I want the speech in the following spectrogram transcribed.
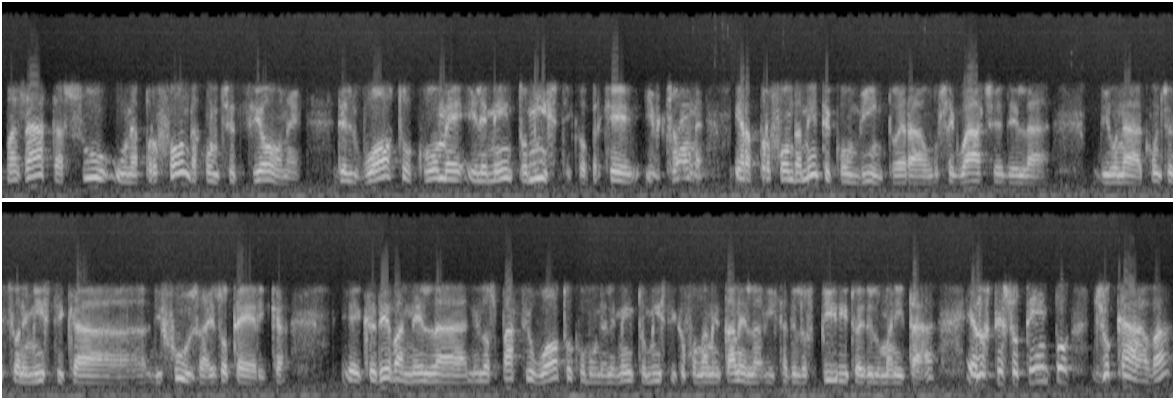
basata su una profonda concezione del vuoto come elemento mistico, perché Yves Klein era profondamente convinto, era un seguace della, di una concezione mistica diffusa, esoterica, e credeva nel, nello spazio vuoto come un elemento mistico fondamentale nella vita dello spirito e dell'umanità e allo stesso tempo giocava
